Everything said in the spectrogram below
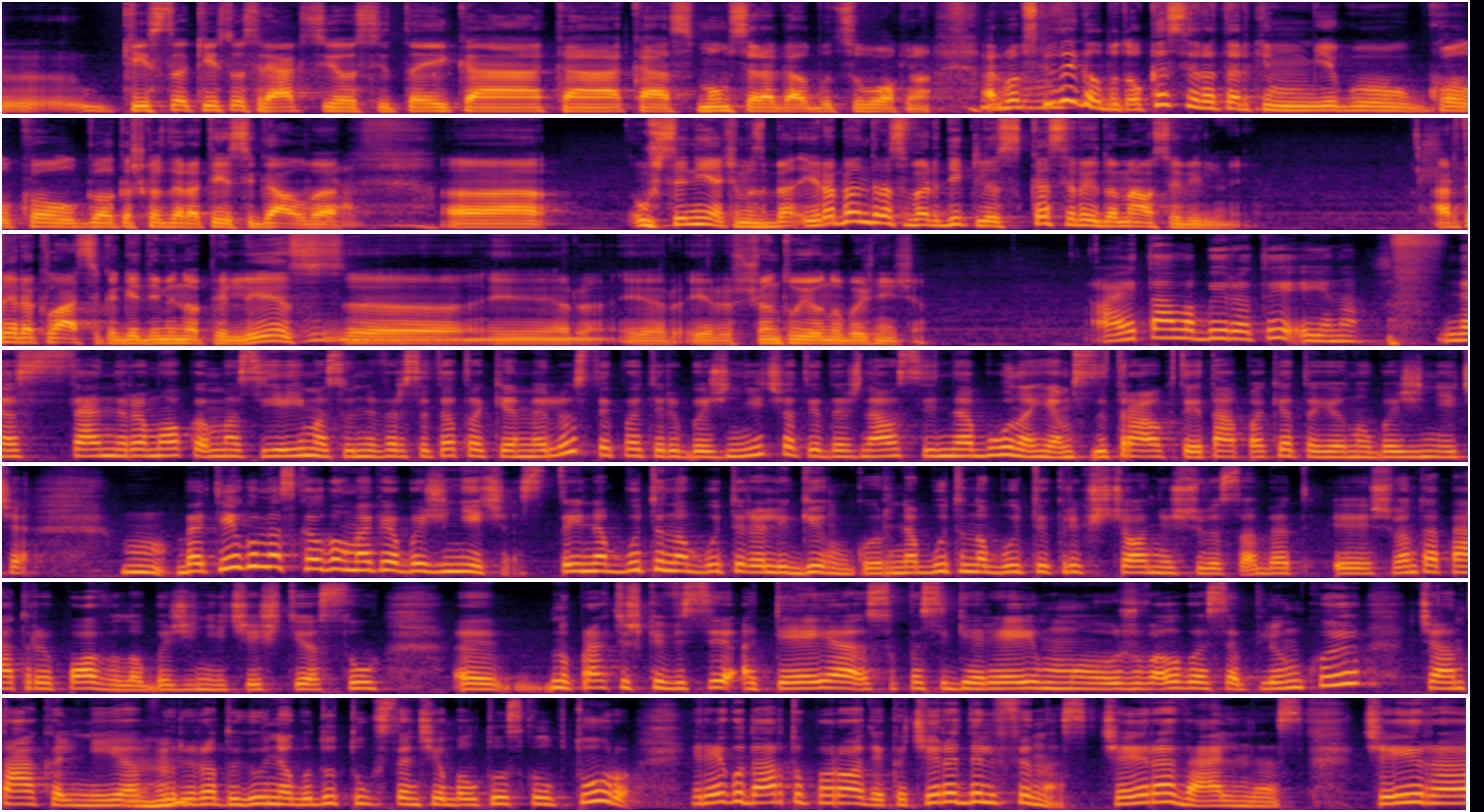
keista, keistos reakcijos į tai, ką, ką, kas mums yra galbūt suvokiama. Arba mhm. apskritai galbūt, o kas yra, tarkim, jeigu kol, kol gal kažkas dar ateis į galvą. Yeah. Uh, užsieniečiams yra bendras vardiklis, kas yra įdomiausia Vilniui? Ar tai yra klasika Gedimino pilis e, ir, ir, ir Šventųjų Jonų bažnyčia? Ai, tą labai retai eina, nes ten yra mokamas įėjimas universiteto kiemelius, taip pat ir į bažnyčią, tai dažniausiai nebūna jiems įtraukta į tą paketą jaunų bažnyčią. Bet jeigu mes kalbam apie bažnyčias, tai nebūtina būti religingų ir nebūtina būti krikščionių iš viso, bet e, Švento Petro ir Povilo bažnyčia iš tiesų, e, nu, praktiškai visi atėję su pasigėrėjimu žvalgosi aplinkui, čia Antakalnyje, mhm. kur yra daugiau negu 2000 baltų skulptūrų. Ir jeigu dar tu parodai, kad čia yra delfinas, čia yra velnis, čia yra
